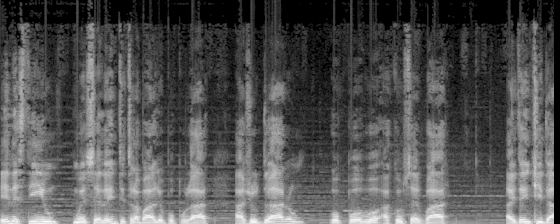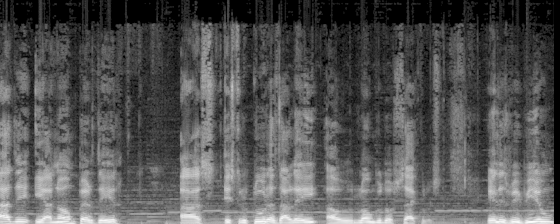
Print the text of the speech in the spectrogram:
eles tinham um excelente trabalho popular, ajudaram o povo a conservar a identidade e a não perder as estruturas da lei ao longo dos séculos. Eles viviam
